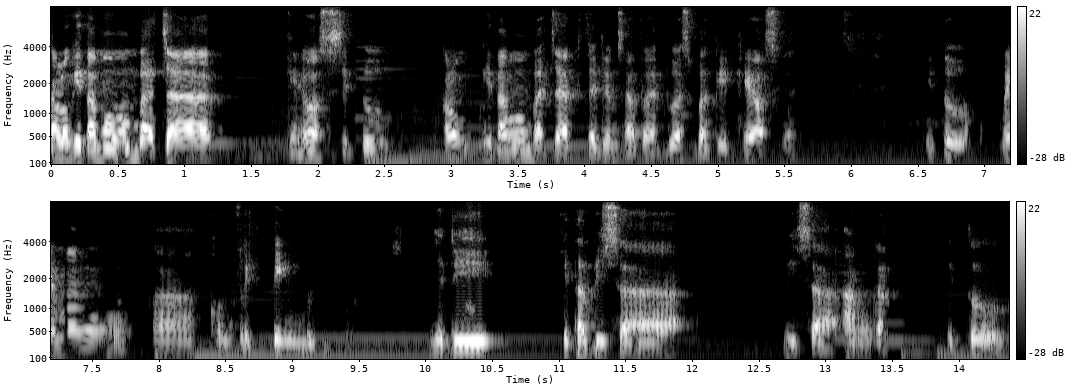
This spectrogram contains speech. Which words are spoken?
kalau kita mau membaca chaos itu kalau kita mau baca kejadian satu ayat dua sebagai chaos ya itu memang uh, conflicting begitu. Jadi kita bisa bisa anggap itu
